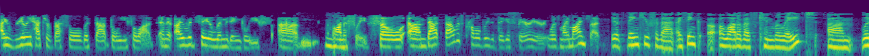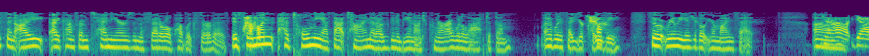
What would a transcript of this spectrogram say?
I really had to wrestle with that belief a lot, and it, I would say a limiting belief, um, mm-hmm. honestly. So um, that that was probably the biggest barrier was my mindset. Yeah, thank you for that. I think a lot of us can relate. Um, listen, I I come from ten years in the federal public service. If wow. someone had told me at that time that I was going to be an entrepreneur, I would have laughed at them. I would have said you're crazy. so it really is about your mindset. Um, yeah, yeah,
